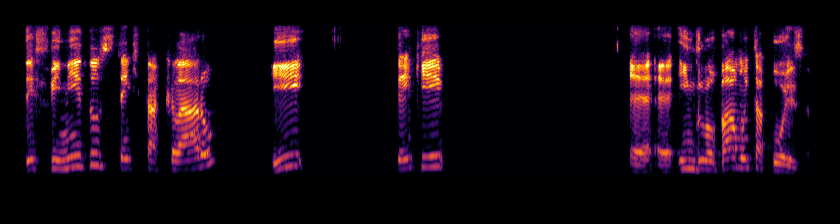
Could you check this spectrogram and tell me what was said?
definidos, tem que estar claro e tem que é, é, englobar muita coisa,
